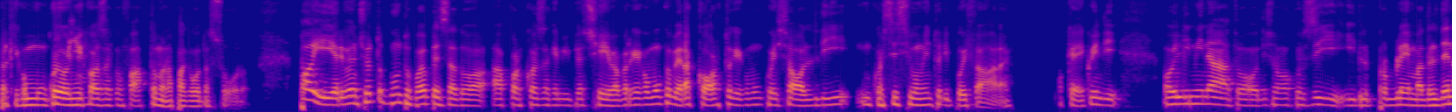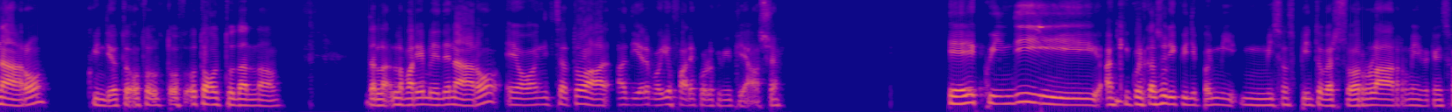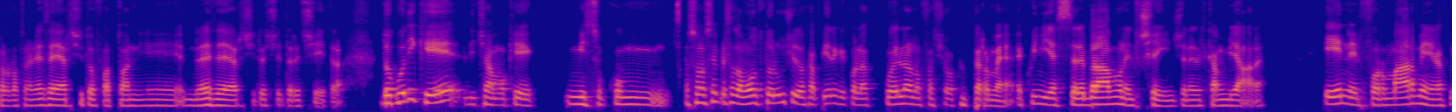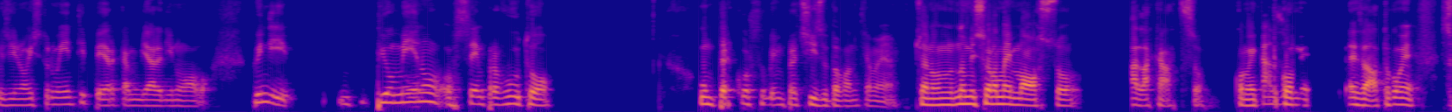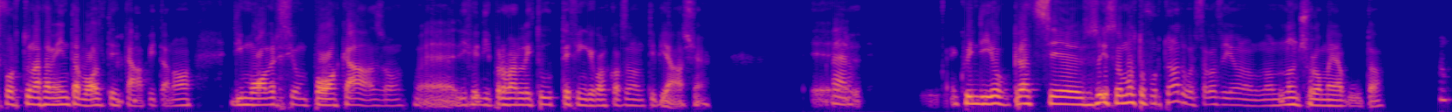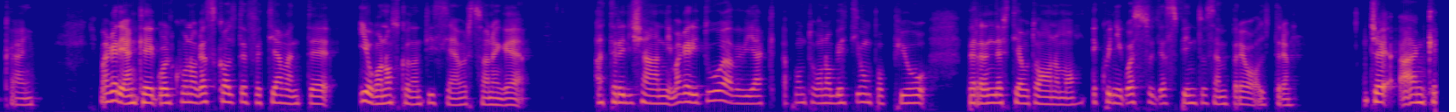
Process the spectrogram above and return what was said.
Perché comunque ogni cosa che ho fatto me la pagavo da solo. Poi arrivato a un certo punto, poi ho pensato a, a qualcosa che mi piaceva, perché comunque mi ero accorto che comunque i soldi in qualsiasi momento li puoi fare. Ok, quindi ho eliminato, diciamo così, il problema del denaro, quindi ho, to- ho tolto, ho tolto dalla, dalla la variabile denaro e ho iniziato a, a dire voglio fare quello che mi piace. E quindi anche in quel caso lì, quindi poi mi, mi sono spinto verso arruolarmi perché mi sono arruolato nell'esercito, ho fatto anni nell'esercito, eccetera, eccetera. Dopodiché, diciamo che so- com- sono sempre stato molto lucido a capire che quella, quella non faceva più per me e quindi essere bravo nel change, nel cambiare e nel formarmi, nell'acquisire nuovi strumenti per cambiare di nuovo. Quindi più o meno ho sempre avuto un percorso ben preciso davanti a me. Cioè non, non mi sono mai mosso alla cazzo, come, come- esatto, come sfortunatamente a volte capita, no? Di muoversi un po' a caso, eh, di, di provarle tutte finché qualcosa non ti piace. Eh, quindi io, grazie, io sono molto fortunato, questa cosa io non, non- non ce l'ho mai avuta. Ok. Magari anche qualcuno che ascolta effettivamente, io conosco tantissime persone che a 13 anni, magari tu avevi appunto un obiettivo un po' più per renderti autonomo e quindi questo ti ha spinto sempre oltre. C'è anche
